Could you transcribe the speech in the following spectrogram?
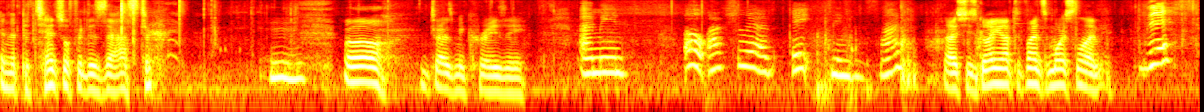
and the potential for disaster. Oh, it drives me crazy. I mean, oh, actually, I have eight things of slime. Uh, she's going off to find some more slime. This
